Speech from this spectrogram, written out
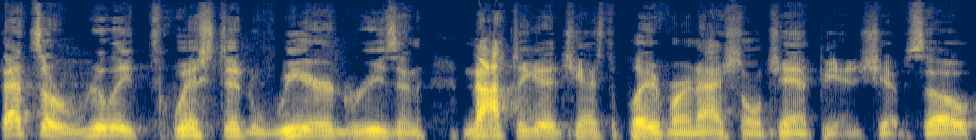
That's a really twisted, weird reason not to get a chance to play for a national championship. So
